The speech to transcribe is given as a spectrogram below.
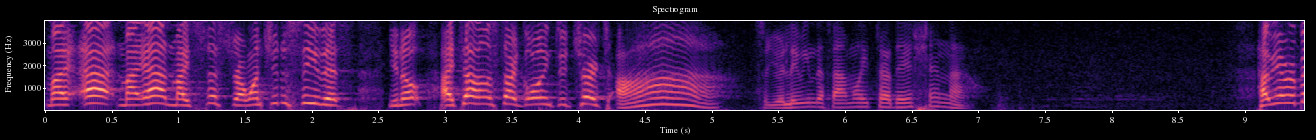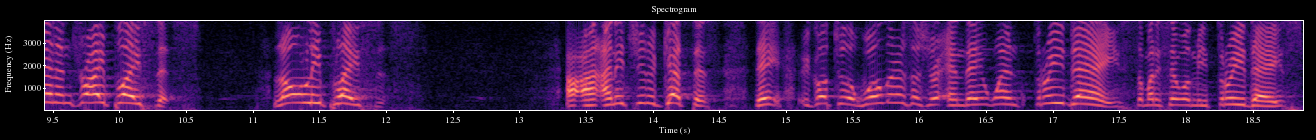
my aunt, my aunt, my sister, I want you to see this. You know, I tell them start going to church. Ah, so you're leaving the family tradition now. Have you ever been in dry places? Lonely places? I, I need you to get this. They go to the wilderness and they went three days. Somebody say with me, three days.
